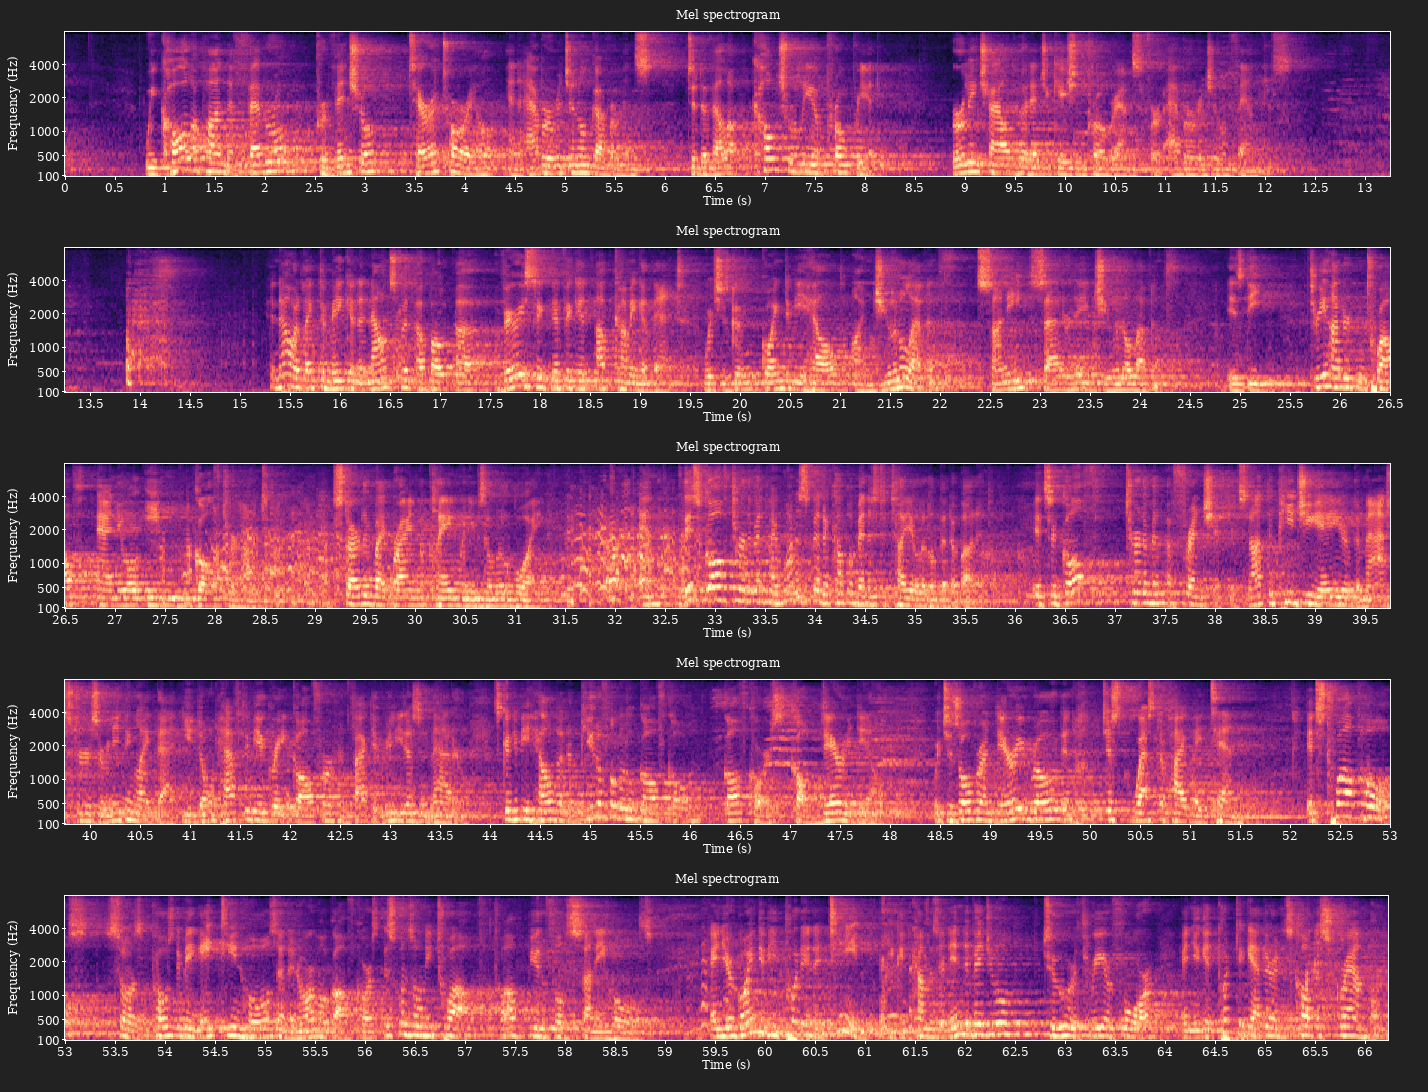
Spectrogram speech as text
We call upon the federal, provincial, territorial, and Aboriginal governments to develop culturally appropriate early childhood education programs for Aboriginal families. And now I'd like to make an announcement about a very significant upcoming event, which is going to be held on June 11th, sunny Saturday, June 11th, is the 312th annual Eden Golf Tournament, started by Brian McLean when he was a little boy. And this golf tournament, I want to spend a couple minutes to tell you a little bit about it. It's a golf tournament of friendship. It's not the PGA or the Masters or anything like that. You don't have to be a great golfer. In fact, it really doesn't matter. It's going to be held at a beautiful little golf, golf course called Derrydale, which is over on Derry Road and just west of Highway 10. It's 12 holes, so as opposed to being 18 holes at a normal golf course, this one's only 12. 12 beautiful sunny holes. And you're going to be put in a team. You can come as an individual, two or three or four, and you get put together and it's called a scramble.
